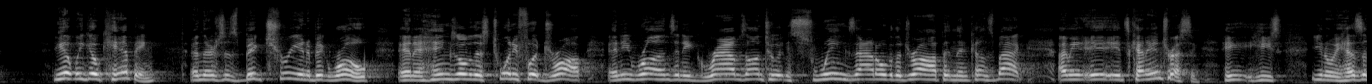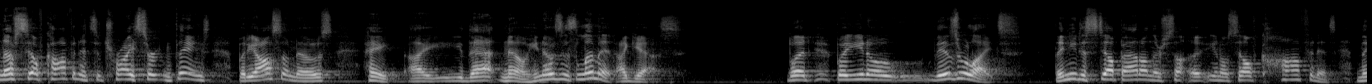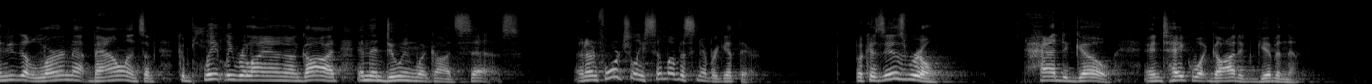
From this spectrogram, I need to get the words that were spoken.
Yet we go camping and there's this big tree and a big rope, and it hangs over this 20 foot drop, and he runs and he grabs onto it and swings out over the drop and then comes back. I mean, it's kind of interesting. He, he's, you know, he has enough self confidence to try certain things, but he also knows, hey, I, that, no, he knows his limit, I guess. But, but, you know, the Israelites, they need to step out on their uh, you know, self confidence. They need to learn that balance of completely relying on God and then doing what God says. And unfortunately, some of us never get there because Israel had to go and take what God had given them.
